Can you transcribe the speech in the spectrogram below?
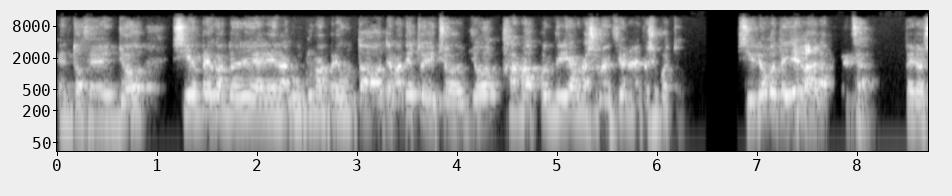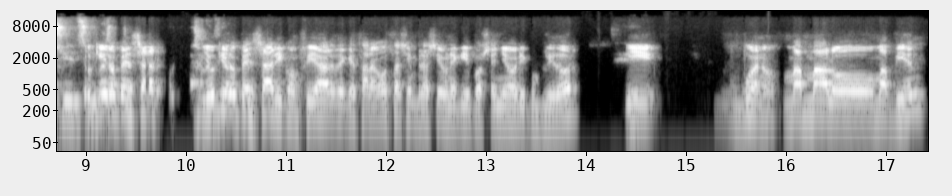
Entonces, yo siempre cuando en algún club me han preguntado temas de esto, he dicho, yo jamás pondría una subvención en el presupuesto. Si luego te llega, Vale. la aprovecha. Pero si, Yo si quiero pensar, yo quiero pensar y confiar de que Zaragoza siempre ha sido un equipo señor y cumplidor. Y bueno, más malo o más bien,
